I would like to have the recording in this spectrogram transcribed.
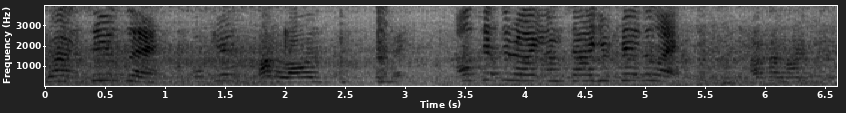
Right, see up there. Okay. Up the line. I'll take the right hand side, you take the left. Okay, mate.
